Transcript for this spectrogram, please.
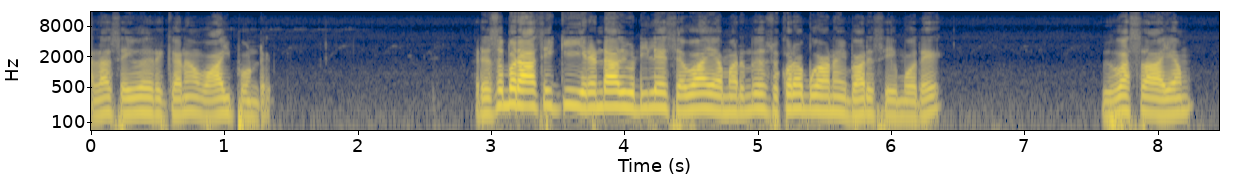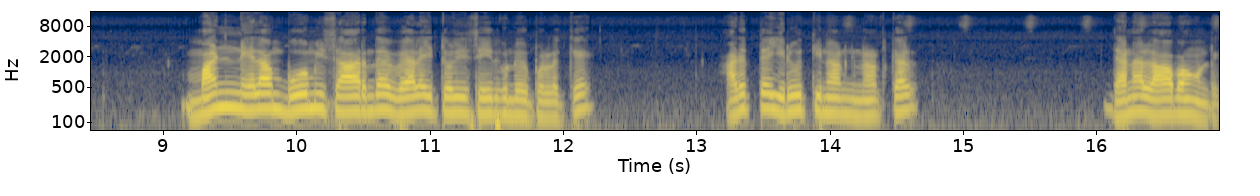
எல்லாம் செய்வதற்கான வாய்ப்பு உண்டு. ரிஷபராசிக்கு இரண்டாவது வீட்டிலே செவ்வாய் அமர்ந்து சுக்கரபகானை பாரு செய்யும்போது விவசாயம் மண் நிலம் பூமி சார்ந்த வேலை தொழில் செய்து கொண்டிருப்பவர்களுக்கு அடுத்த இருபத்தி நான்கு நாட்கள் தன லாபம் உண்டு.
